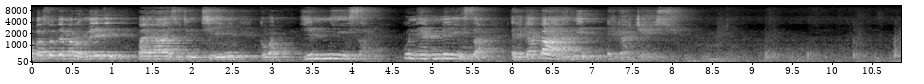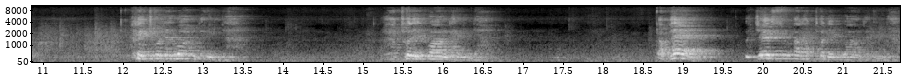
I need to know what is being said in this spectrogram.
abasonto emaromeni bayazi ukuthi ngithini ngoba yimisa. Kunemisa elikabani? elikaJesu. Akatholelwanga indawo akatholelwanga indawo qaphela uJesu akatholelwanga indawo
